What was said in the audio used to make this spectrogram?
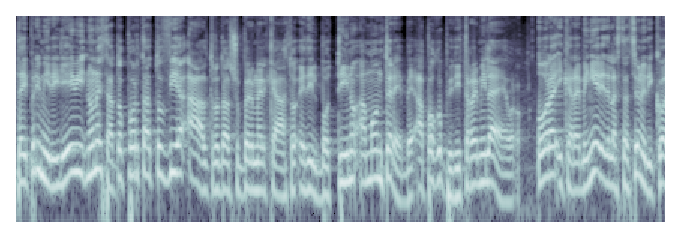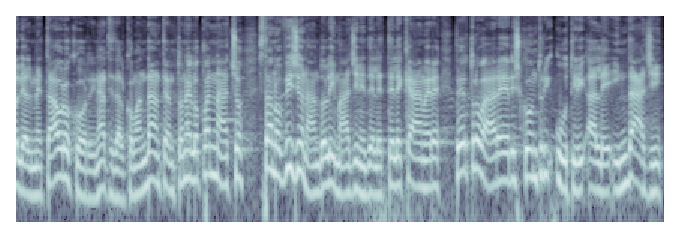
Dai primi rilievi non è stato portato via altro dal supermercato ed il bottino ammonterebbe a poco più di 3.000 euro. Ora i carabinieri della stazione di Colli al Metauro, coordinati dal comandante Antonello Pannaccio, stanno visionando le immagini delle telecamere per trovare riscontri utili alle indagini,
